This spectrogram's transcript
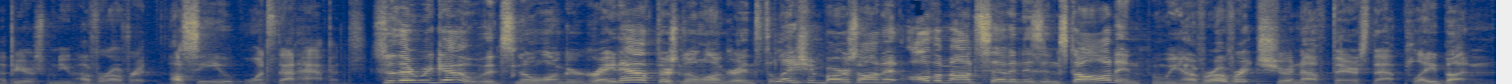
appears when you hover over it. I'll see you once that happens. So there we go. It's no longer grayed out. There's no longer installation bars on it. All the Mod 7 is installed, and when we hover over it, sure enough, there's that play button.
